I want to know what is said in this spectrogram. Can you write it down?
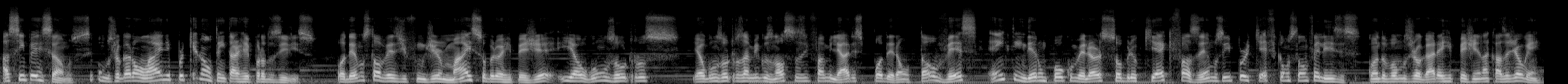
Assim pensamos, se vamos jogar online, por que não tentar reproduzir isso? Podemos talvez difundir mais sobre o RPG e alguns outros e alguns outros amigos nossos e familiares poderão talvez entender um pouco melhor sobre o que é que fazemos e por que ficamos tão felizes quando vamos jogar RPG na casa de alguém.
